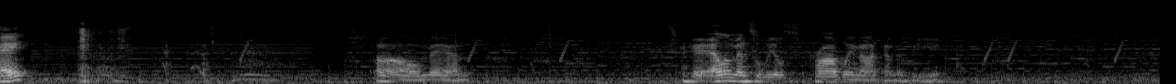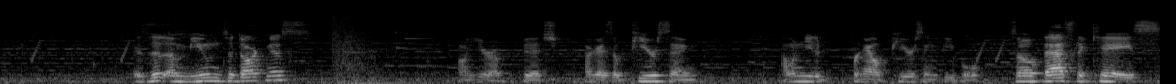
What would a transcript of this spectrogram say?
Okay. oh man. Okay, elemental wheels is probably not gonna be. Is it immune to darkness? Oh, you're a bitch. Okay, so piercing. I'm gonna need to bring out piercing people. So if that's the case,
